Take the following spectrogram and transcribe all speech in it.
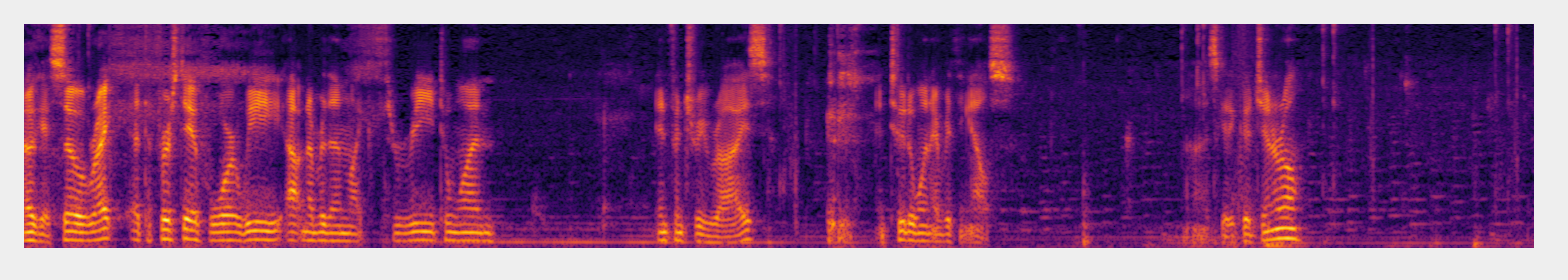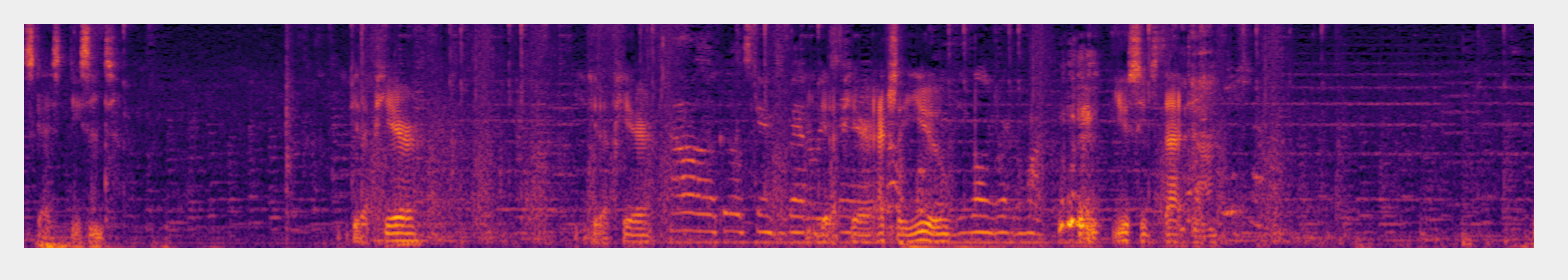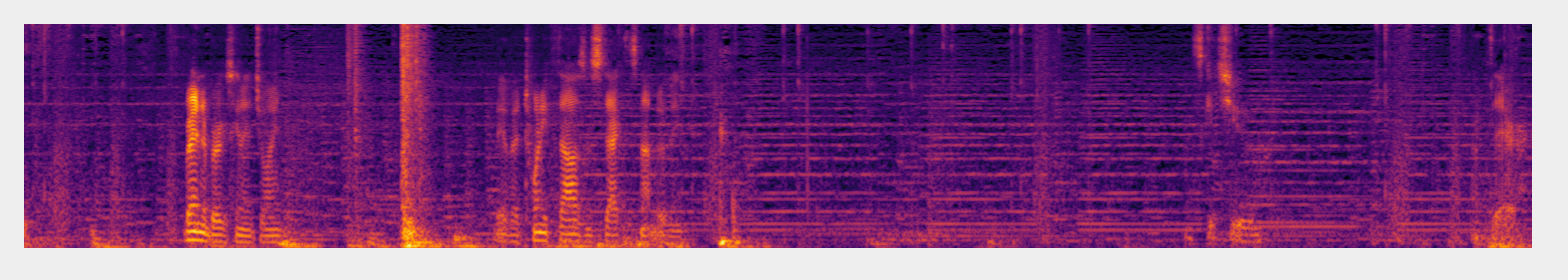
Okay, so right at the first day of war, we outnumber them like three to one. Infantry rise, and two to one everything else. Uh, let's get a good general. This guy's decent. Get up here. Get up here. Oh, get into batteries. Get up here. Actually, you-. You siege that down. Brandenburg's gonna join. We have a 20,000 stack that's not moving. Let's get you up there.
